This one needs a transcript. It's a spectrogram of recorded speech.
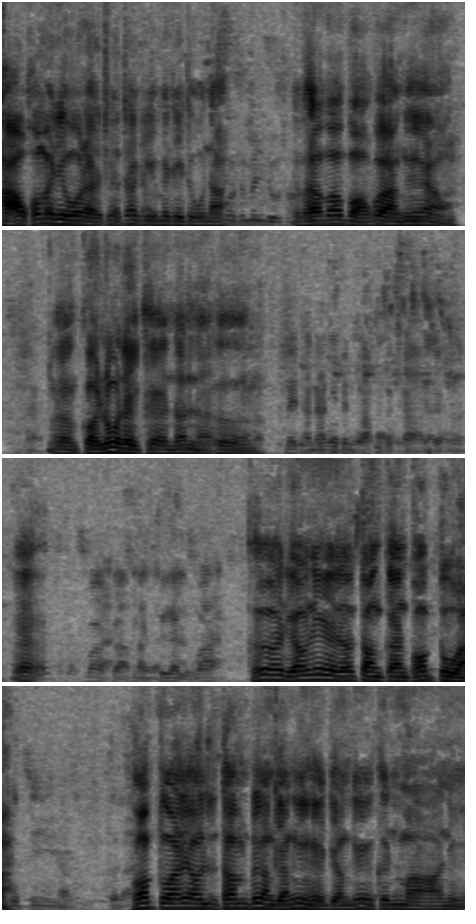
ข่าวเขาไม่ได้ดูอะไรเชื่อท่านที่ไม่ได้ดูนะพระมาบอกว่าเงี้ยเออก็รู้ได้แค่นั้นนะเออ ในฐานะที่เป็นพระอุปชฌาย์จะเอ่อว่ากล่าวตักเตือนหรือว่าคือเดี๋ยวนี้เราต้องการพบตัวพบตัวแล้วทำเรื่องอย่างนี้เหตุอย่างนี้ขึ้นมานี่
